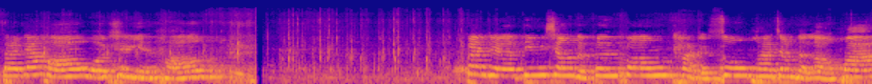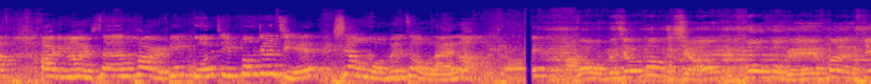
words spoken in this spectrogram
大家好，我是尹航。伴着丁香的芬芳，踏着松花江的浪花，二零二三哈尔滨国际风筝节向我们走来了。让我们将梦想托付给漫天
